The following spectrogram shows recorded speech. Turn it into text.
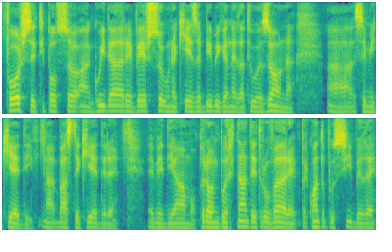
forse ti posso guidare verso una chiesa biblica nella tua zona. se mi chiedi, basta chiedere e vediamo. Però è importante trovare, per quanto possibile,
